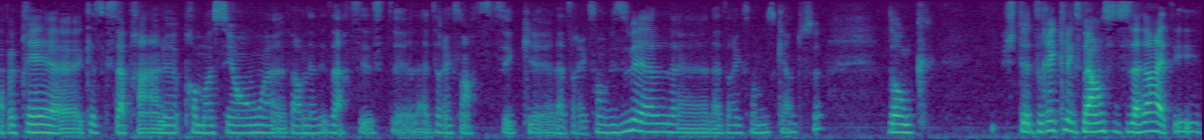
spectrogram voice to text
à peu près euh, qu'est-ce que ça prend, la promotion, euh, faire venir des artistes, euh, la direction artistique, la direction visuelle, la direction musicale, tout ça. Donc, je te dirais que l'expérience utilisateur a été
